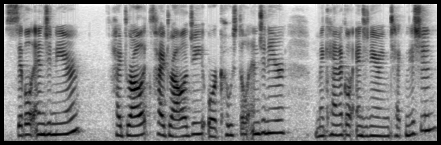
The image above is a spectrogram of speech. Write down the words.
civil engineer, hydraulics, hydrology, or coastal engineer, mechanical engineering technician,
